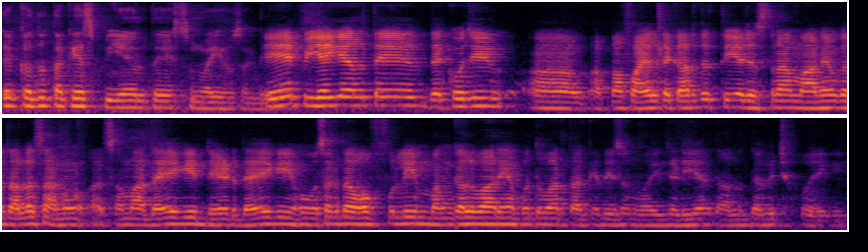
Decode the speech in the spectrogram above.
ਤੇ ਕਦੋਂ ਤੱਕ ਇਸ ਪੀਐਲ ਤੇ ਸੁਣਵਾਈ ਹੋ ਸਕਦੀ ਹੈ? ਇਹ ਪੀਆਈਐਲ ਤੇ ਦੇਖੋ ਜੀ ਆਪਾਂ ਫਾਈਲ ਤੇ ਕਰ ਦਿੱਤੀ ਹੈ ਜਿਸ ਤਰ੍ਹਾਂ ਮਾਨਯੋਗ ਅਦਾਲਤ ਸਾਨੂੰ ਸਮਾਂ ਦੇਏਗੀ ਡੇਟ ਦੇਏਗੀ ਹੋ ਸਕਦਾ ਹੋਪਫੁਲੀ ਮੰਗਲਵਾਰ ਜਾਂ ਬੁੱਧਵਾਰ ਤੱਕ ਇਹਦੀ ਸੁਣਵਾਈ ਜਿਹੜੀ ਹੈ ਅਦਾਲਤ ਦੇ ਵਿੱਚ ਹੋਏਗੀ।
